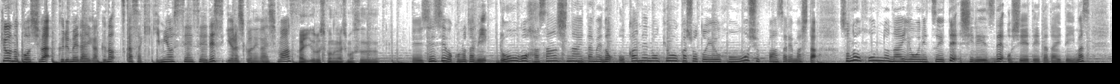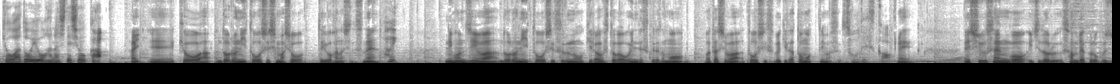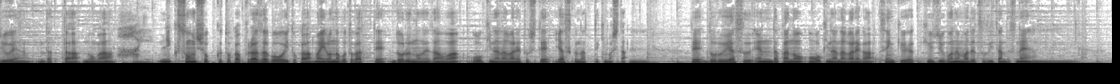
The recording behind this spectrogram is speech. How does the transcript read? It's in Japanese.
今日の講師は久留米大学の塚崎君吉先生です。よろしくお願いします。はいよろしくお願いします、えー、先生はこの度老後破産しないためのお金の教科書という本を出版されました。その本の内容についてシリーズで教えていただいています。今日はどういうお話でしょうか？はい、えー、今日はドルに投資しましょうっていうお話ですね。はい。日本人はドルに投資するのを嫌う人が多いんですけれども私は投資すべきだと思っています。そうですか、えー、終戦後1ドル360円だったのが、はい、ニクソンショックとかプラザ合意とか、まあ、いろんなことがあってドルの値段は大きな流れとして安くなってきました、うん、でドル安円高の大きな流れが1995年まで続いたんですね、う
